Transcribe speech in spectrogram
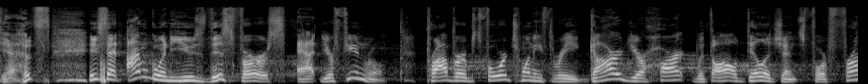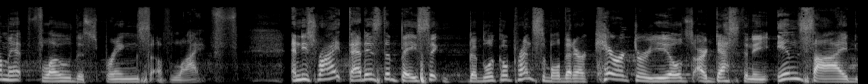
Yes. He said, I'm going to use this verse at your funeral. Proverbs 4:23, guard your heart with all diligence for from it flow the springs of life. And he's right. That is the basic biblical principle that our character yields our destiny. Inside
